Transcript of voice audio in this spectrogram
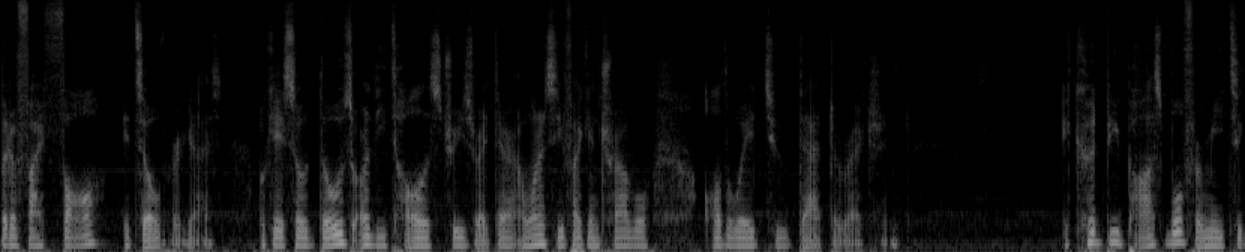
But if I fall, it's over, guys. Okay, so those are the tallest trees right there. I want to see if I can travel all the way to that direction. It could be possible for me to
